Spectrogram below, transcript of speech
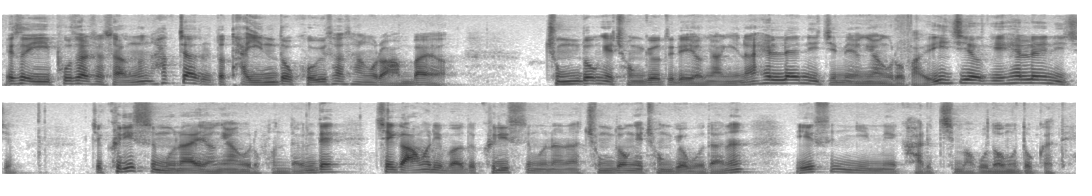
그래서 이 보살 사상은 학자들도 다 인도 고유 사상으로 안 봐요. 중동의 종교들의 영향이나 헬레니즘의 영향으로 봐요. 이 지역이 헬레니즘, 즉 그리스 문화의 영향으로 본다. 근데 제가 아무리 봐도 그리스 문화나 중동의 종교보다는 예수님의 가르침하고 너무 똑같아요.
